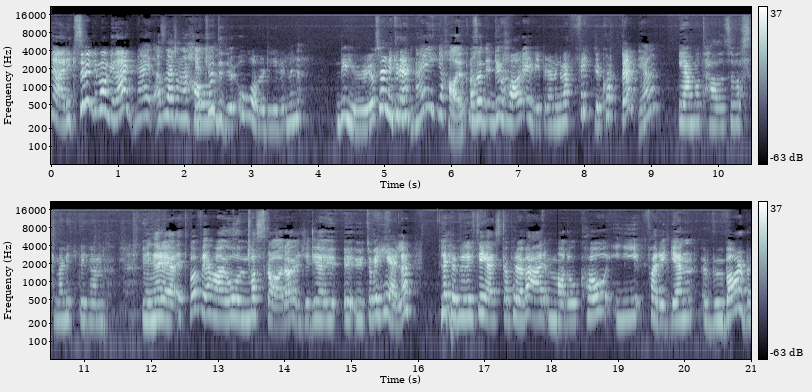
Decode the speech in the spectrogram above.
Det er ikke så veldig mange der. Nei, altså det er sånn en halv... Jeg trodde du overdriver, men du gjør jo søren ikke det. Nei, jeg har jo ikke noe. Altså, du, har øyevipper der, men de er fryktelig korte. Ja. Jeg må ta og vaske meg litt under øya etterpå, for jeg har jo mascara og øyenskygge utover hele. Leppeproduktet jeg skal prøve er Model Co. i fargen Rhubarb.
